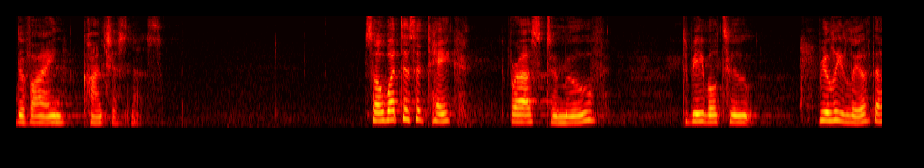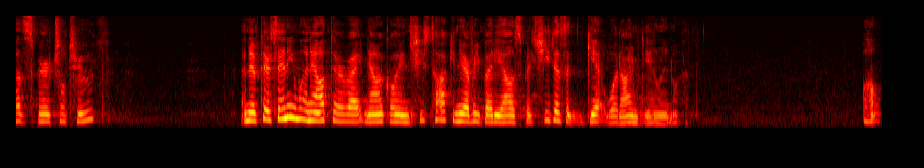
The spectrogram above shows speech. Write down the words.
divine consciousness. So, what does it take for us to move to be able to really live that spiritual truth. And if there's anyone out there right now going, she's talking to everybody else, but she doesn't get what I'm dealing with. Well,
